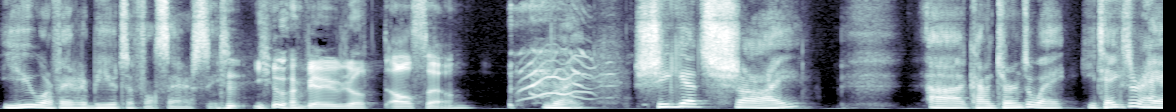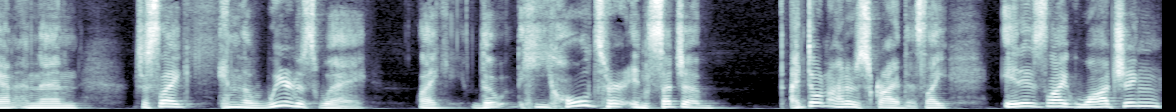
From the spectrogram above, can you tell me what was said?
you are very beautiful, Sersi." you are very real also. right. She gets shy, uh, kind of turns away. He takes her hand and then, just like in the weirdest way, like the he holds her in such a, I don't know how to describe this. Like it is like watching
